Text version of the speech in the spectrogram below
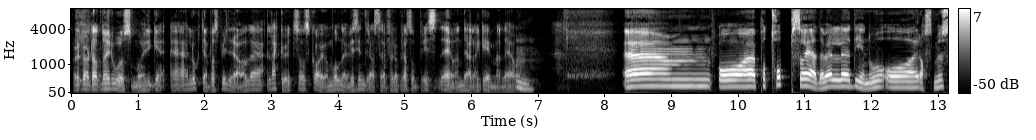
For det er klart at Når Rosenborg eh, lukter på spillere og det lekker ut, så skal jo Molde vise interesse for å presse opp pris. Det er jo en del av gamet, det òg. Mm. Ehm, og på topp så er det vel Dino og Rasmus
